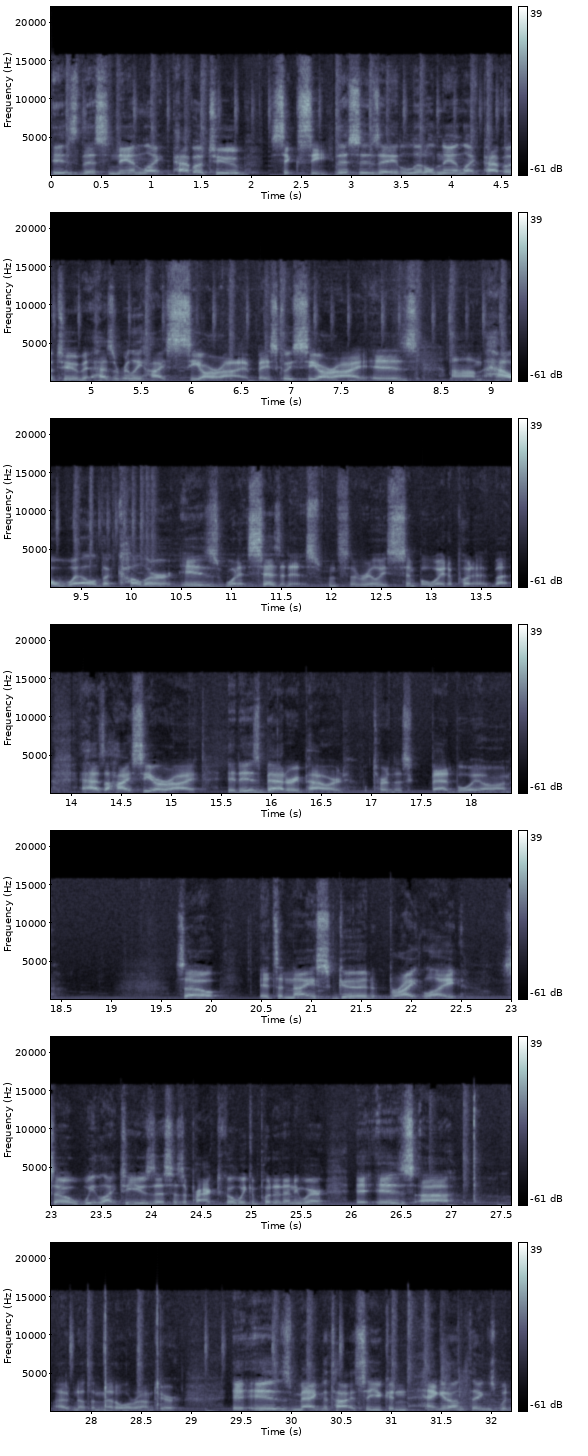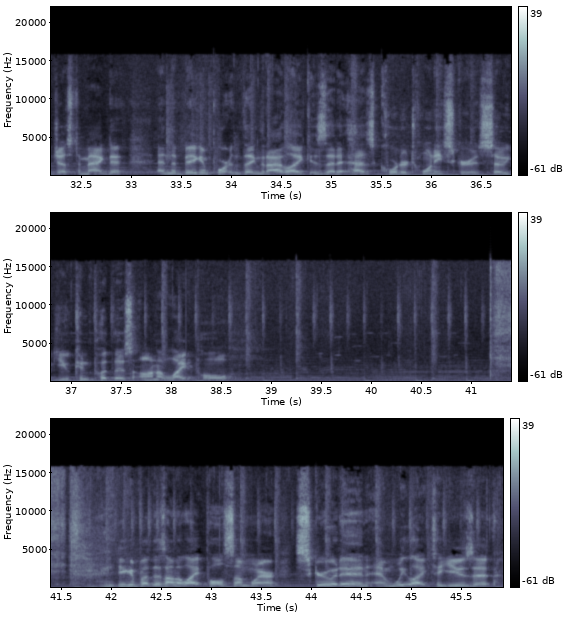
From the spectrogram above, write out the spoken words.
is this Nanlite PavoTube 6C. This is a little Nanlite PavoTube. It has a really high CRI. Basically CRI is um, how well the color is what it says it is. It's a really simple way to put it, but it has a high CRI. It is battery powered. We'll turn this bad boy on. So it's a nice, good, bright light. So we like to use this as a practical. We can put it anywhere. It is, uh, I have nothing metal around here. It is magnetized, so you can hang it on things with just a magnet. And the big important thing that I like is that it has quarter 20 screws. So you can put this on a light pole. you can put this on a light pole somewhere, screw it in, and we like to use it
